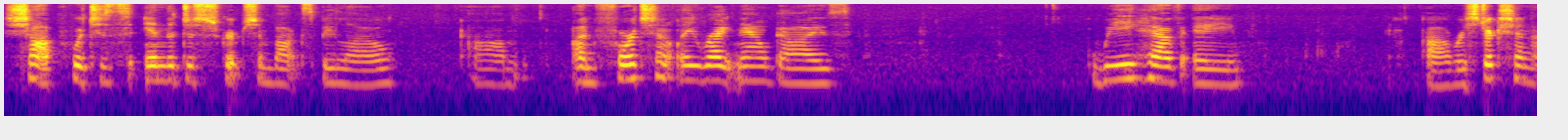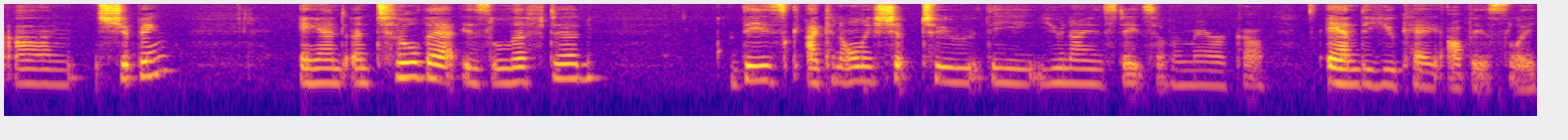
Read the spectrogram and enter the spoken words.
shop, which is in the description box below. Um, unfortunately, right now, guys, we have a, a restriction on shipping, and until that is lifted, these I can only ship to the United States of America and the UK, obviously.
